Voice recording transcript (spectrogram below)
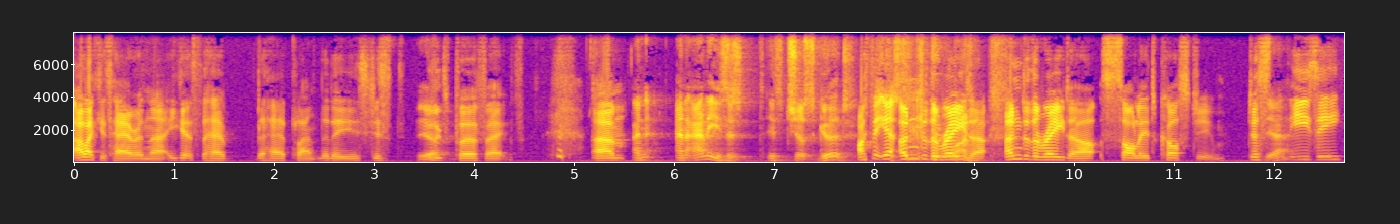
I like his hair and that. He gets the hair the hair plant that he's just Yeah. he looks perfect. Um, And and Annie's is is just good. I think yeah, Just under the good one. radar, under the radar, solid costume, just Yeah. easy.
